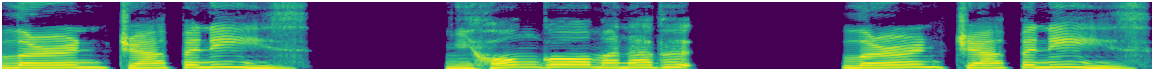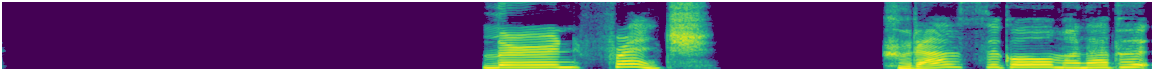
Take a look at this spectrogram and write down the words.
Learn Japanese. 日本語を学ぶ、 Learn Japanese. Learn French. フランス語を学ぶ、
